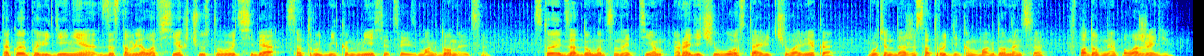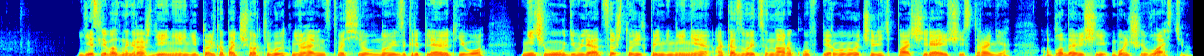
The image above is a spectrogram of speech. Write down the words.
такое поведение заставляло всех чувствовать себя сотрудником месяца из Макдональдса. Стоит задуматься над тем, ради чего ставить человека, будь он даже сотрудником Макдональдса, в подобное положение. Если вознаграждения не только подчеркивают неравенство сил, но и закрепляют его, нечего удивляться, что их применение оказывается на руку в первую очередь поощряющей стороне, обладающей большей властью.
